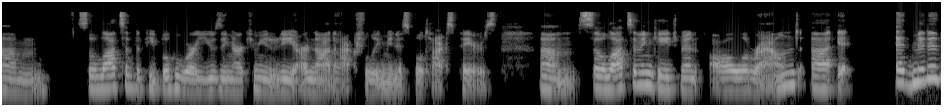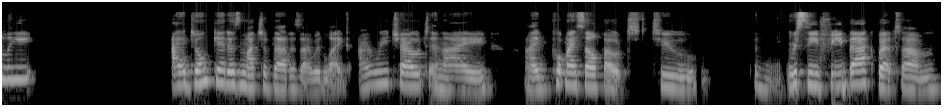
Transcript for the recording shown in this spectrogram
Um, so lots of the people who are using our community are not actually municipal taxpayers. Um, so lots of engagement all around. Uh, it, admittedly, I don't get as much of that as I would like. I reach out and I I put myself out to receive feedback, but um,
